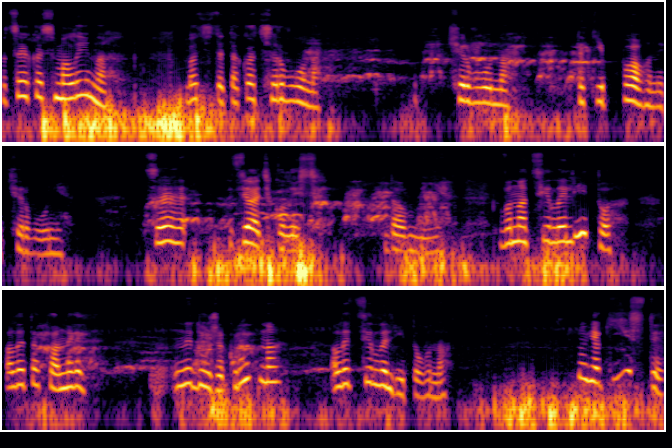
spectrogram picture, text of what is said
Оце якась малина. Бачите, така червона. Червона. Такі пагони червоні. Це зять колись дав мені. Вона ціле літо, але така не, не дуже крупна, але ціле літо вона. Ну, як їсти,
